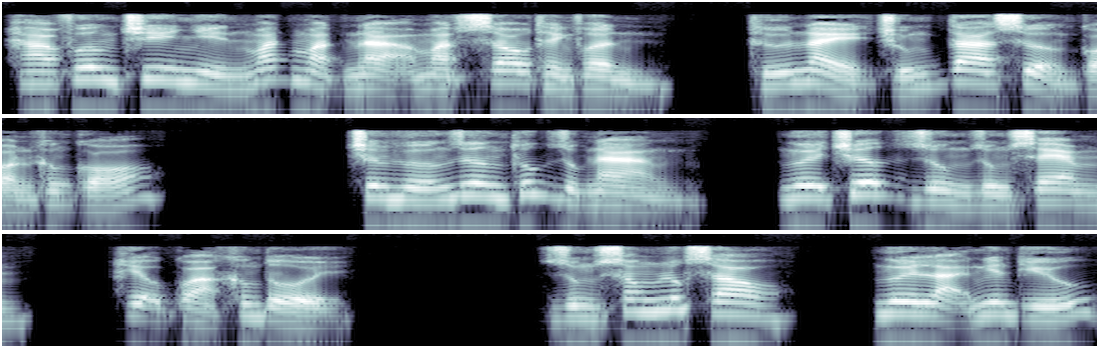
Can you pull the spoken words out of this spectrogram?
Hà Phương Chi nhìn mắt mặt nạ mặt sau thành phần, thứ này chúng ta xưởng còn không có. Trương hướng dương thúc giục nàng, ngươi trước dùng dùng xem, hiệu quả không tồi. Dùng xong lúc sau, ngươi lại nghiên cứu.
